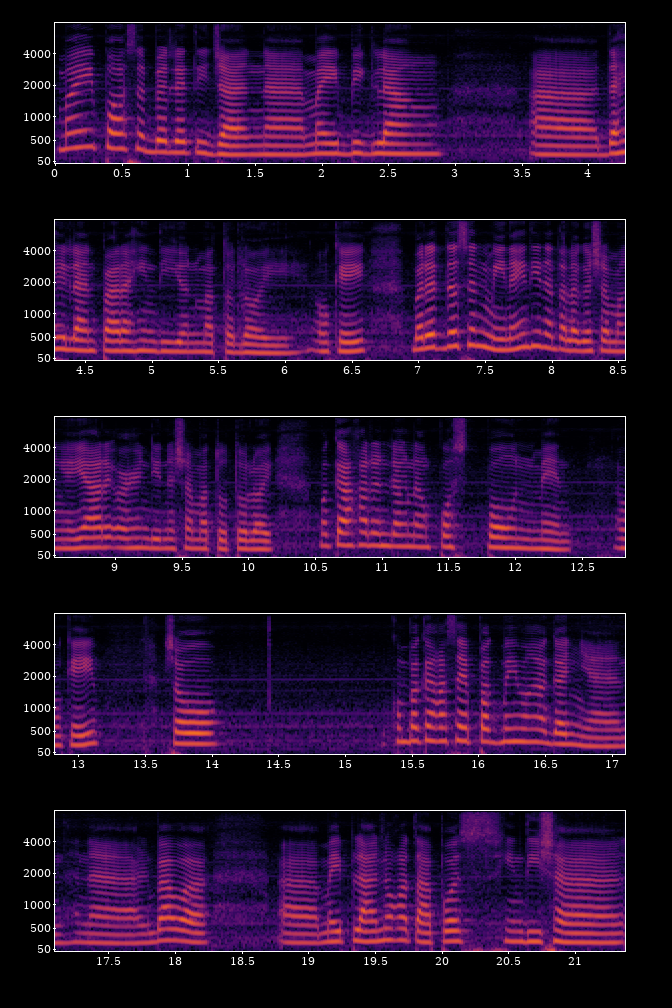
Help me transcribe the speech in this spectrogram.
may possibility dyan na may biglang uh, dahilan para hindi yon matuloy. Okay? But it doesn't mean na hindi na talaga siya mangyayari or hindi na siya matutuloy. Magkakaroon lang ng postponement. Okay? So, kumbaga kasi pag may mga ganyan na halimbawa uh, may plano ka tapos hindi siya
